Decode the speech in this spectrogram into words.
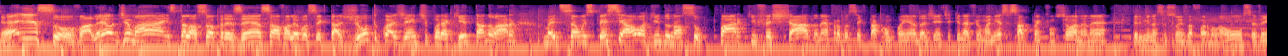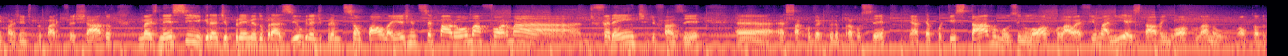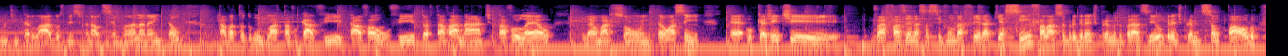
É isso! Valeu demais pela sua presença, valeu você que tá junto com a gente por aqui, tá no ar uma edição especial aqui do nosso Parque Fechado, né? Para você que tá acompanhando a gente aqui na Filmania, você sabe como é que funciona, né? Termina as sessões da Fórmula 1, você vem com a gente pro Parque Fechado, mas nesse Grande Prêmio do Brasil, Grande Prêmio de São Paulo aí, a gente separou uma forma diferente de fazer é, essa cobertura para você, né? até porque estávamos em loco lá, o F1 Mania estava em loco lá no Autódromo de Interlagos nesse final de semana, né? Então tava todo mundo lá, tava o Gavi, tava o Vitor, tava a Nath, tava o Léo, Léo Marçom. Então, assim, é, o que a gente vai fazer nessa segunda-feira aqui é sim falar sobre o Grande Prêmio do Brasil, o Grande Prêmio de São Paulo,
